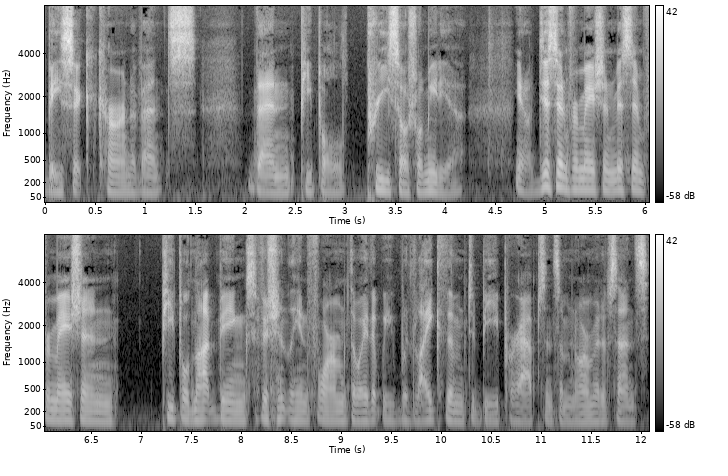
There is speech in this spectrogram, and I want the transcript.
basic current events than people pre social media. You know, disinformation, misinformation, people not being sufficiently informed the way that we would like them to be, perhaps in some normative sense.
